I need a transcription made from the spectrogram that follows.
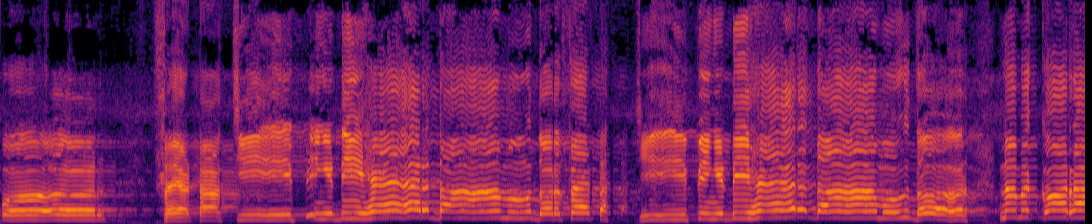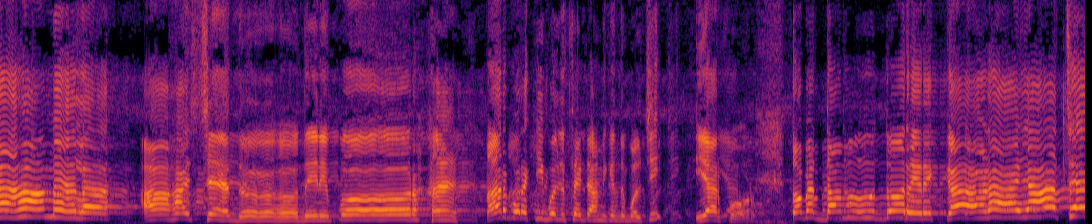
পর। সেটা চিপিং ডিহের দাম দর সেটা চিপিং ডিহের দাম দর নাম করা মেলা আহাসে দুদিন পর। হ্যাঁ তারপরে কি বলছে সেটা আমি কিন্তু বলছি ইয়ার পর তবে দামোদরের কাড়াই আছে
